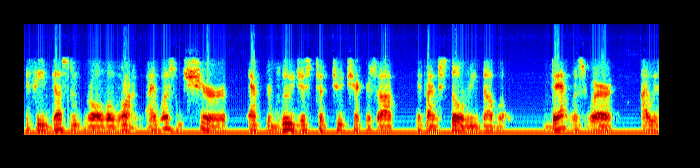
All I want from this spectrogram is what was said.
if he doesn't roll a one. I wasn't sure after blue just took two checkers off if I'm still redoubling. That was where I was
